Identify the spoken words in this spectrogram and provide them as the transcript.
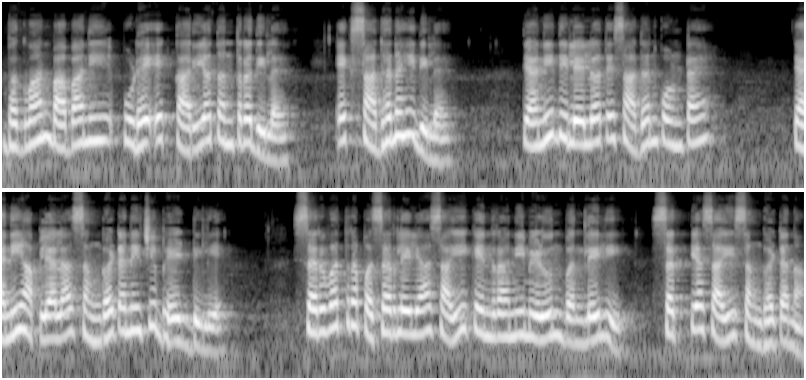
भगवान बाबांनी पुढे एक कार्यतंत्र दिलं आहे एक साधनही दिलं आहे त्यांनी दिलेलं ते साधन कोणतं आहे? त्यांनी आपल्याला संघटनेची भेट दिली आहे सर्वत्र पसरलेल्या साई केंद्रांनी मिळून बनलेली सत्य साई संघटना.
